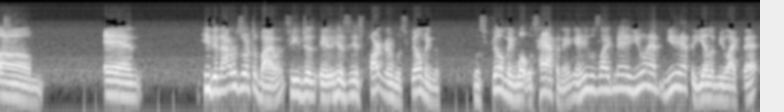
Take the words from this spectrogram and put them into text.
Um and he did not resort to violence. He just his his partner was filming the was filming what was happening and he was like, "Man, you don't have you didn't have to yell at me like that.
